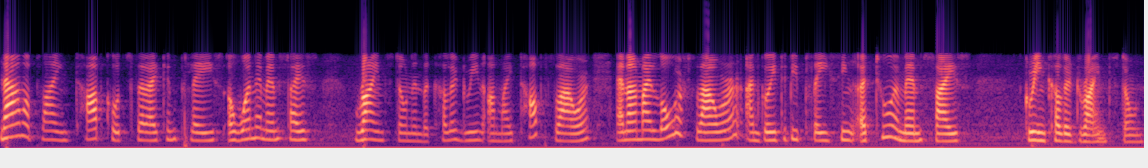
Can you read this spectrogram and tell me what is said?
Now I'm applying top coat so that I can place a 1 mm size rhinestone in the color green on my top flower and on my lower flower I'm going to be placing a 2 mm size green colored rhinestone.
